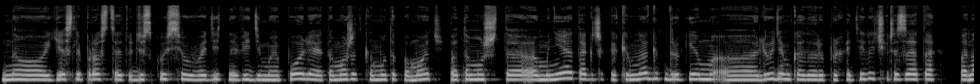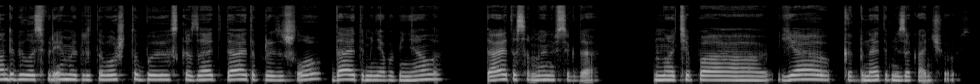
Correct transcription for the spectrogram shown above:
Но если просто эту дискуссию выводить на видимое поле, это может кому-то помочь, потому что мне, так же, как и многим другим э, людям, которые проходили через это, понадобилось время для того, чтобы сказать, да, это произошло, да, это меня поменяло, да, это со мной навсегда. Но, типа, я как бы на этом не заканчиваюсь.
